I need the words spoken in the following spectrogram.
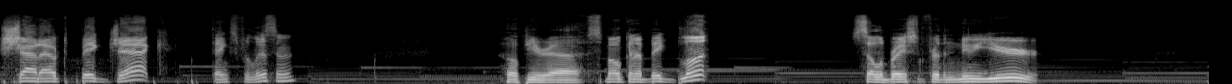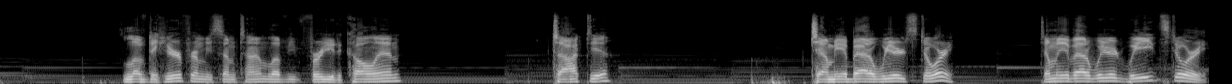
Shout out to Big Jack. Thanks for listening. Hope you're uh, smoking a big blunt. Celebration for the new year. Love to hear from you sometime. Love you for you to call in. Talk to you. Tell me about a weird story. Tell me about a weird weed story.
